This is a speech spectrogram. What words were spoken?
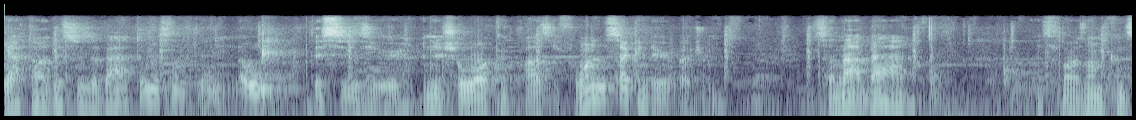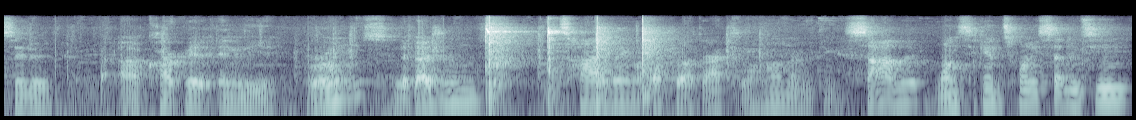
Y'all thought this was a bathroom or something? No, this is your initial walk-in closet for one of the secondary bedrooms. So not bad, as far as I'm considered. Uh, carpet in the rooms, in the bedrooms, tiling all throughout the actual home. Everything is solid. Once again, 2017.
